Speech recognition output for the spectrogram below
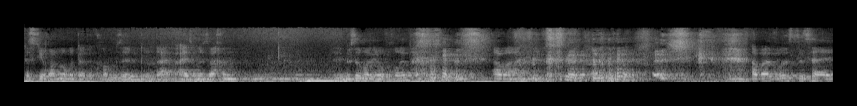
dass die Räume runtergekommen sind und all, so eine Sachen. Wir müssen mal wieder aufräumen. aber, aber so ist es halt.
